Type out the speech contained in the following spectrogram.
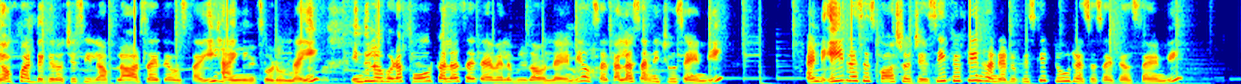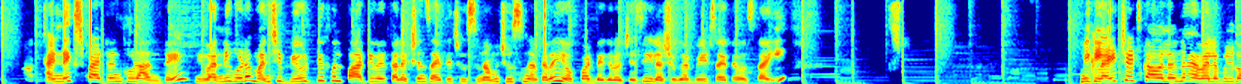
యోక్ పార్ట్ దగ్గర వచ్చేసి ఇలా ఫ్లవర్స్ అయితే వస్తాయి హ్యాంగింగ్స్ కూడా ఉన్నాయి. ఇందులో కూడా ఫోర్ కలర్స్ అయితే అవైలబుల్గా ఉన్నాయండి. ఒకసారి కలర్స్ అన్ని చూసేయండి. అండ్ ఈ డ్రెస్సెస్ కాస్ట్ వచ్చేసి ఫిఫ్టీన్ హండ్రెడ్ రూపీస్కి టూ డ్రెస్సెస్ అయితే వస్తాయండి. అండ్ నెక్స్ట్ ప్యాటర్న్ కూడా అంతే. ఇవన్నీ కూడా మంచి బ్యూటిఫుల్ పార్టీ వేర్ కలెక్షన్స్ అయితే చూస్తున్నాము. చూస్తున్నారు కదా యోక్ పార్ట్ దగ్గర వచ్చేసి ఇలా షుగర్ బీట్స్ అయితే వస్తాయి. మీకు లైట్ షేడ్స్ కావాలన్నా అవైలబుల్గా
